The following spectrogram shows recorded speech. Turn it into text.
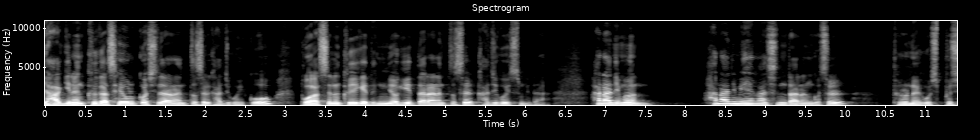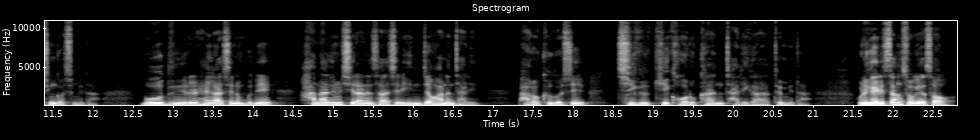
야긴은 그가 세울 것이라는 뜻을 가지고 있고 보아스는 그에게 능력이 있다라는 뜻을 가지고 있습니다. 하나님은 하나님이 행하신다는 것을 드러내고 싶으신 것입니다. 모든 일을 행하시는 분이 하나님시라는 사실을 인정하는 자리, 바로 그것이 지극히 거룩한 자리가 됩니다. 우리가 일상 속에서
